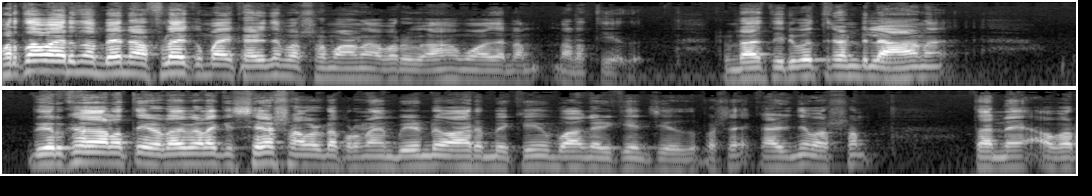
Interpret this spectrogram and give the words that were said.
ഭർത്താവായിരുന്ന ബെൻ അഫ്ലേക്കുമായി കഴിഞ്ഞ വർഷമാണ് അവർ വിവാഹമോചനം നടത്തിയത്. രണ്ടായിരത്തി ഇരുപത്തിരണ്ടിലാണ് ദീർഘകാലത്തെ ഇടവേളയ്ക്ക് ശേഷം അവരുടെ പ്രണയം വീണ്ടും ആരംഭിക്കുകയും വിവാഹം കഴിക്കുകയും ചെയ്തത് പക്ഷേ കഴിഞ്ഞ വർഷം തന്നെ അവർ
